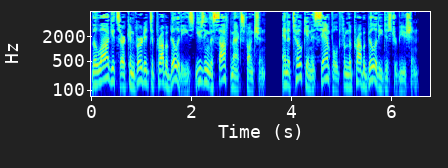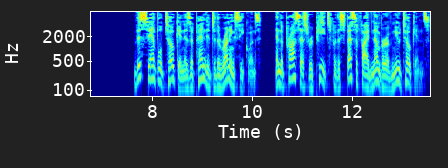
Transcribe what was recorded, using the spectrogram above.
The logits are converted to probabilities using the softmax function, and a token is sampled from the probability distribution. This sampled token is appended to the running sequence, and the process repeats for the specified number of new tokens.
